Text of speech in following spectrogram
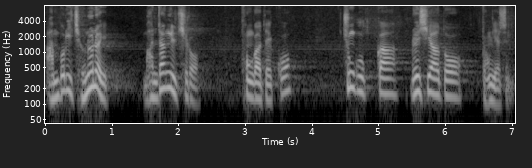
안보리 전원의 만장일치로 통과됐고 중국과 러시아도 동의했습니다.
